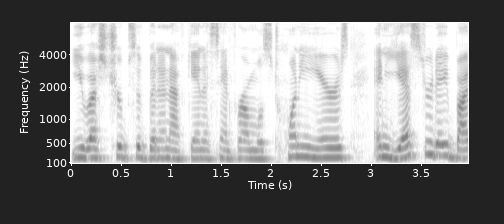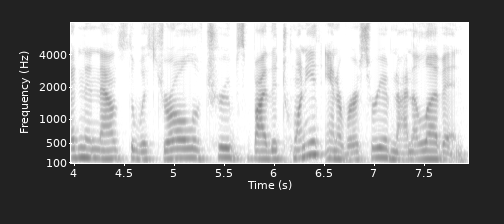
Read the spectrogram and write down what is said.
U.S. troops have been in Afghanistan for almost 20 years, and yesterday Biden announced the withdrawal of troops by the 20th anniversary of 9 11.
